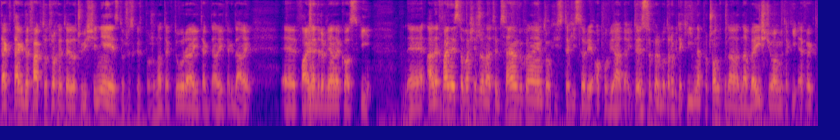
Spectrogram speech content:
Tak, tak de facto trochę to jest, oczywiście nie jest, to wszystko jest porządna tektura i tak dalej, i tak dalej. E, fajne drewniane kostki. E, Ale fajne jest to właśnie, że ona tym całym wykonaniem tą his- tę historię opowiada. I to jest super, bo to robi taki na początku, na, na wejściu mamy taki efekt,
